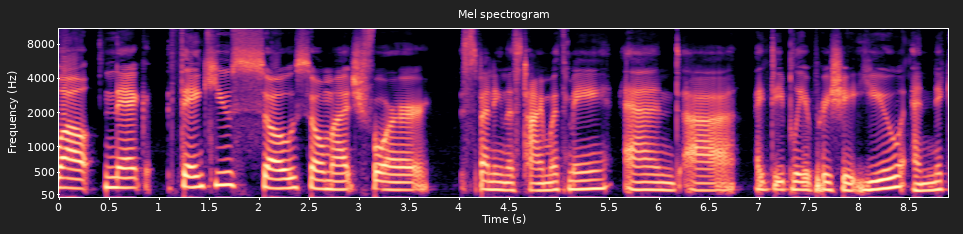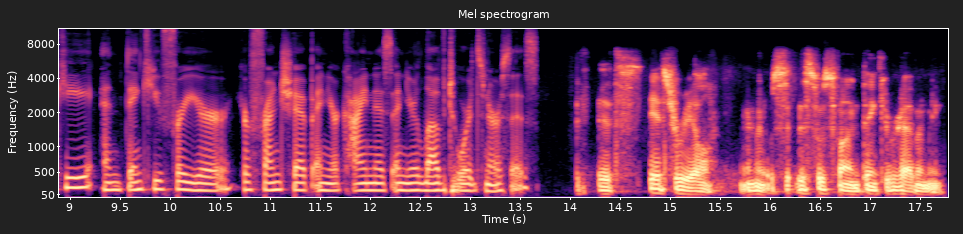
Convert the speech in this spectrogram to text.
Well, Nick, thank you so, so much for spending this time with me. And uh, I deeply appreciate you and Nikki. And thank you for your your friendship and your kindness and your love towards nurses. It's it's real. And it was this was fun. Thank you for having me.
